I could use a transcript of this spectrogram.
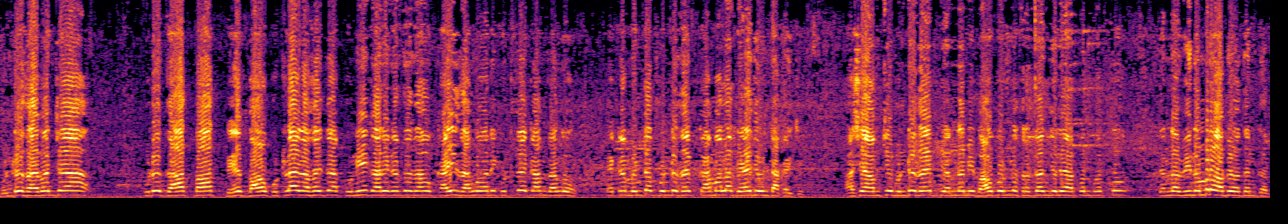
मुंडे साहेबांच्या पुढे जात पात भेदभाव कुठलाही नसायचा कुणीही कार्यकर्ता जाऊ काही सांगू आणि कुठचंही काम सांगू एका मिनिटात मुंडे साहेब कामाला द्या देऊन टाकायचे. असे आमचे मुंडे साहेब यांना मी भावपूर्ण श्रद्धांजली अर्पण करतो. त्यांना विनम्र अभिवादन करतो.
